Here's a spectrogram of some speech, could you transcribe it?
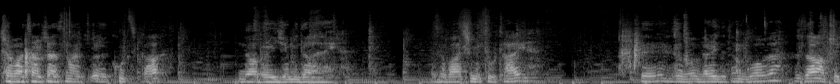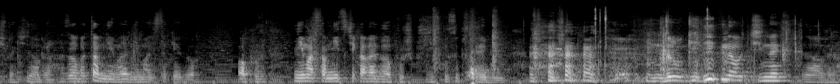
trzeba cały czas na e, kuckach. Dobra, idziemy dalej. Zobaczmy tutaj. Ty, zobacz, wejdę tam głowę. Za, przyświeć, dobra. Zobacz, tam nie ma, nie ma nic takiego. Oprócz, nie masz tam nic ciekawego oprócz przycisku subskrybuj. Drugi na odcinek. Dobra,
